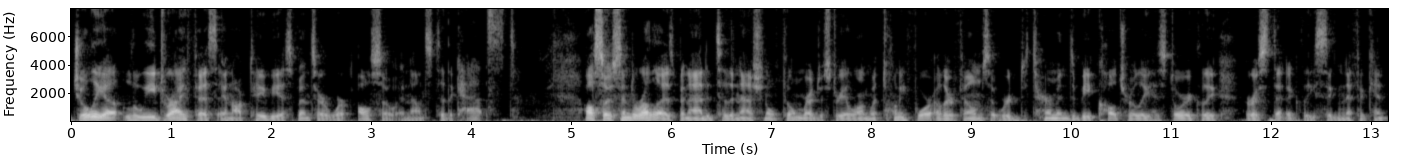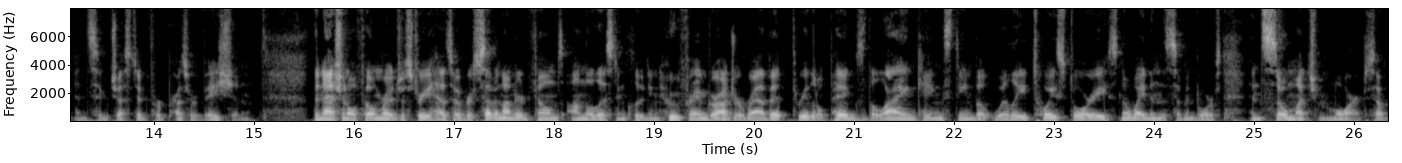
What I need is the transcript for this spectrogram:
Julia Louis Dreyfus and Octavia Spencer were also announced to the cast. Also, Cinderella has been added to the National Film Registry along with 24 other films that were determined to be culturally, historically, or aesthetically significant and suggested for preservation. The National Film Registry has over 700 films on the list, including Who Framed Roger Rabbit, Three Little Pigs, The Lion King, Steamboat Willie, Toy Story, Snow White and the Seven Dwarfs, and so much more. So,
